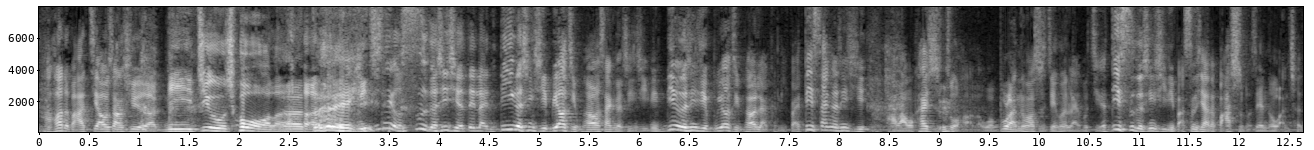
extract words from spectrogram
好好的把它交上去了，你就错了。对，你今天有四个星期的 d a y l i t 你第一个星期不要紧，排到三个星期；你第二个星期不要紧，排到两个礼拜；第三个星期好了，我开始做好了，我不然的话时间会来不及。第四个星期你把剩下的八十 percent 都完成，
